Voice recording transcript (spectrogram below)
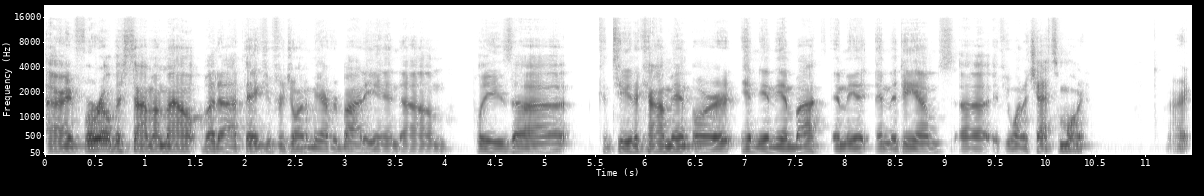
all right, for real, this time I'm out. But uh, thank you for joining me, everybody, and um, please uh, continue to comment or hit me in the inbox in the in the DMs uh, if you want to chat some more. All right.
